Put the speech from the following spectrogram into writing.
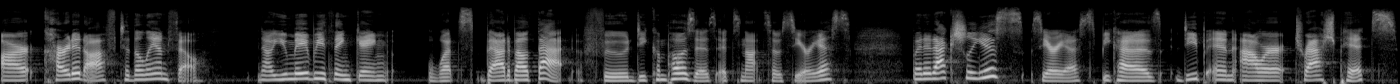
are carted off to the landfill. Now, you may be thinking, what's bad about that? Food decomposes, it's not so serious. But it actually is serious because deep in our trash pits,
